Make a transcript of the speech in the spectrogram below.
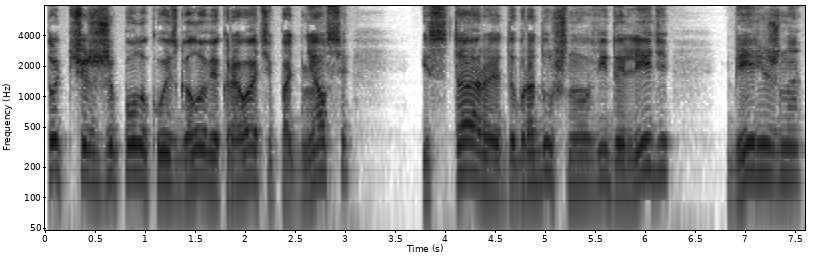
Тотчас же полок у изголовья кровати поднялся, и старая добродушного вида леди бережно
